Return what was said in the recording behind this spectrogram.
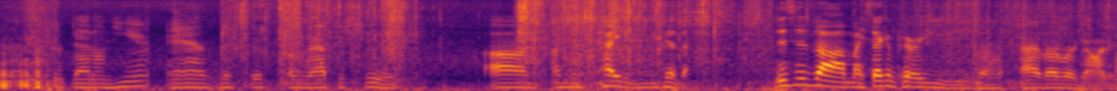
Let's put that on here and let's just unwrap the shoe. Um, I'm excited because this is uh, my second pair of Yeezys I've ever gotten.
